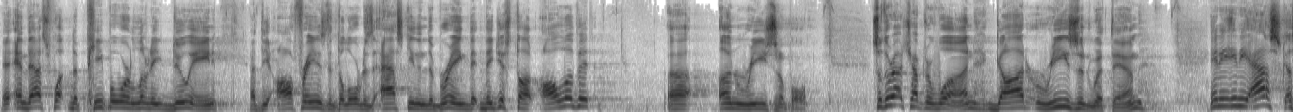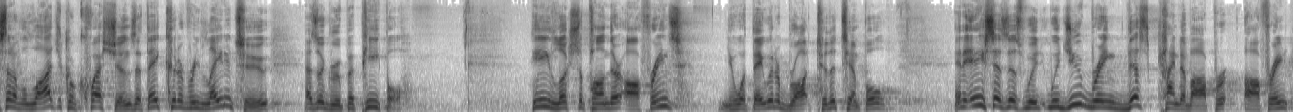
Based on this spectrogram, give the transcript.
And that's what the people were literally doing at the offerings that the Lord was asking them to bring. They just thought all of it uh, unreasonable. So throughout chapter 1, God reasoned with them and he, and he asked a set of logical questions that they could have related to as a group of people. He looks upon their offerings, you know, what they would have brought to the temple. And he says this Would, would you bring this kind of offering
